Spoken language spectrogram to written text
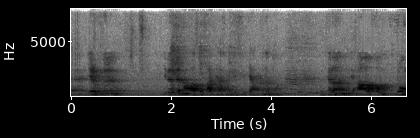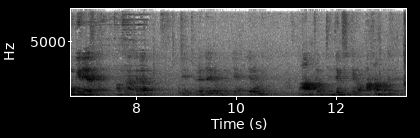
에, 여러분들 이런 데 나와서 발표하시는 게 쉽지 않거든요. 저는 우리 아홉 분 용기 내서 참석하시는 우리 출연자 여러분들께 여러분 마음 좀 진정시키고 박수 한번 보내드립니다.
